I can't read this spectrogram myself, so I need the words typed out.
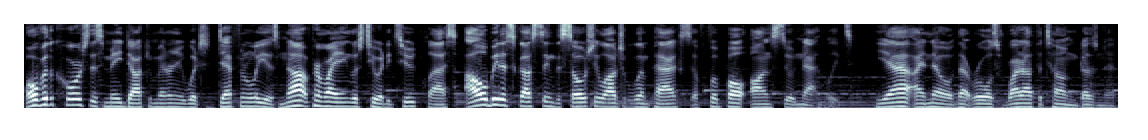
Over the course of this mini documentary, which definitely is not for my English 282 class, I will be discussing the sociological impacts of football on student athletes. Yeah, I know, that rolls right off the tongue, doesn't it?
